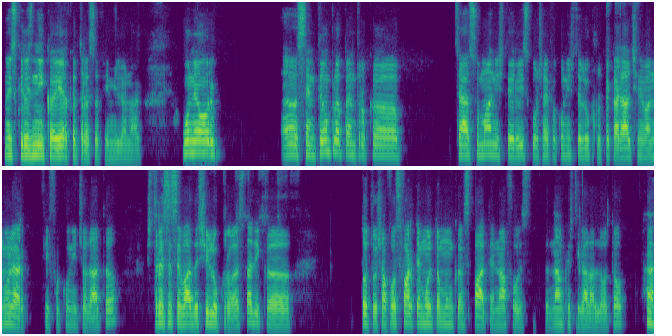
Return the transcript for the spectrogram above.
nu-i scris nicăieri că trebuie să fii milionar. Uneori uh, se întâmplă pentru că ți-ai asumat niște riscuri și ai făcut niște lucruri pe care altcineva nu le-ar fi făcut niciodată și trebuie să se vadă și lucrul ăsta, adică totuși a fost foarte multă muncă în spate, n-a fost, n-am câștigat la loto,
